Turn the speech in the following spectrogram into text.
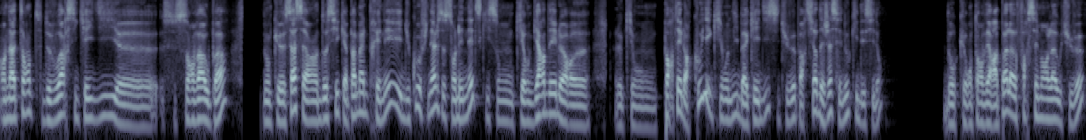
en attente de voir si KD euh, s'en va ou pas. Donc ça, c'est un dossier qui a pas mal traîné et du coup, au final, ce sont les Nets qui sont qui ont gardé leur, qui ont porté leur couille et qui ont dit, bah KD, si tu veux partir, déjà c'est nous qui décidons. Donc on t'enverra pas là forcément là où tu veux.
